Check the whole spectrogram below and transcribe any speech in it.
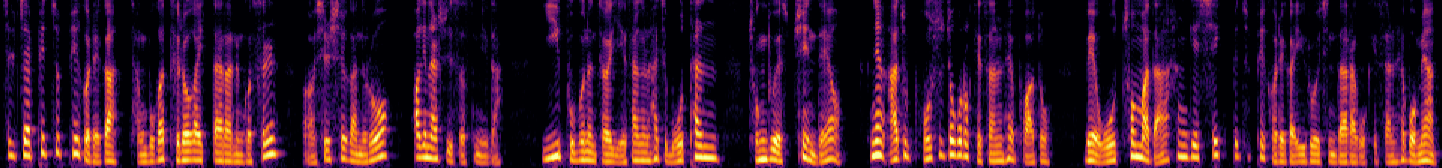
실제 P2P 거래가 장부가 들어가 있다는 것을 어, 실시간으로 확인할 수 있었습니다. 이 부분은 제가 예상을 하지 못한 정도의 수치인데요. 그냥 아주 보수적으로 계산을 해보아도 매 5초마다 한 개씩 P2P 거래가 이루어진다라고 계산을 해보면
